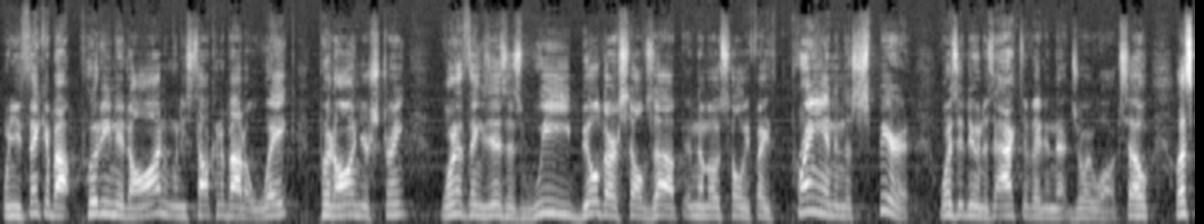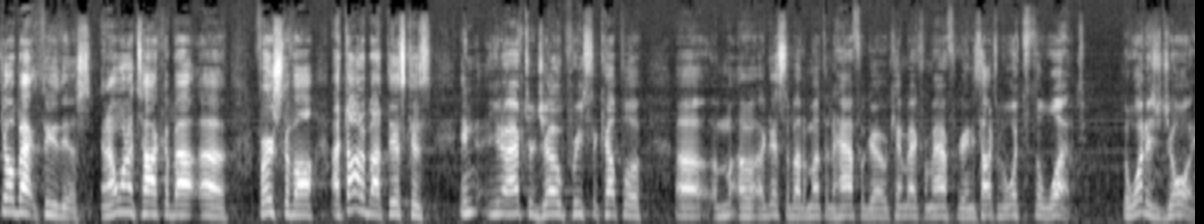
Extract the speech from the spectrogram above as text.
When you think about putting it on, when he's talking about awake, put on your strength. One of the things is, is we build ourselves up in the most holy faith, praying in the Spirit what is it doing? Is activating that joy walk. So let's go back through this. And I want to talk about, uh, first of all, I thought about this because, you know, after Joe preached a couple of, uh, uh, I guess about a month and a half ago, we came back from Africa, and he talked about what's the what? The what is joy.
